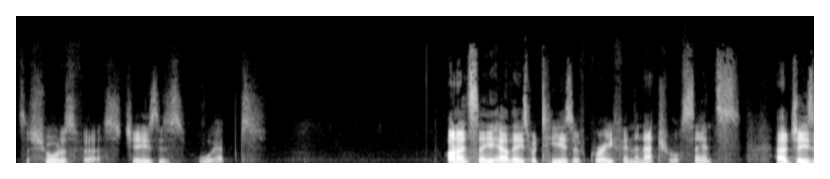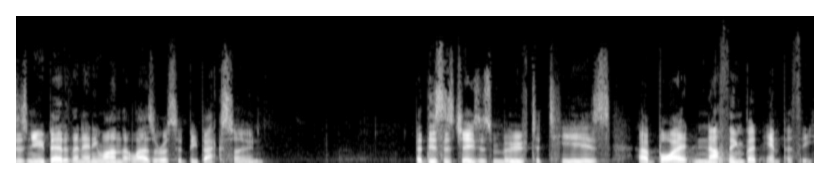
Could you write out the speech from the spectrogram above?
It's the shortest verse. Jesus wept. I don't see how these were tears of grief in the natural sense. Uh, Jesus knew better than anyone that Lazarus would be back soon. But this is Jesus moved to tears uh, by nothing but empathy.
